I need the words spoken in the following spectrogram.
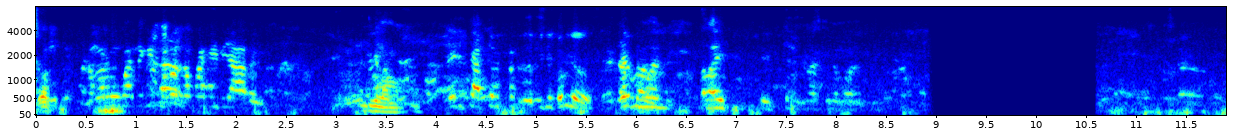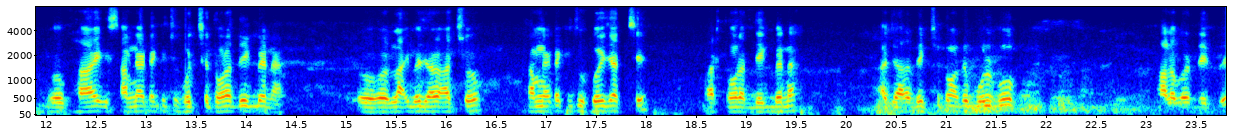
চল। তো ভাই তো ভাই, সামনে একটা কিছু হচ্ছে, তোমরা দেখবে না। তো লাইভে যারা আছো সামনে একটা কিছু হয়ে যাচ্ছে, আর তোমরা দেখবে না। আর যারা দেখছ, তোমাদের বলব, ভালো করে দেখবে।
